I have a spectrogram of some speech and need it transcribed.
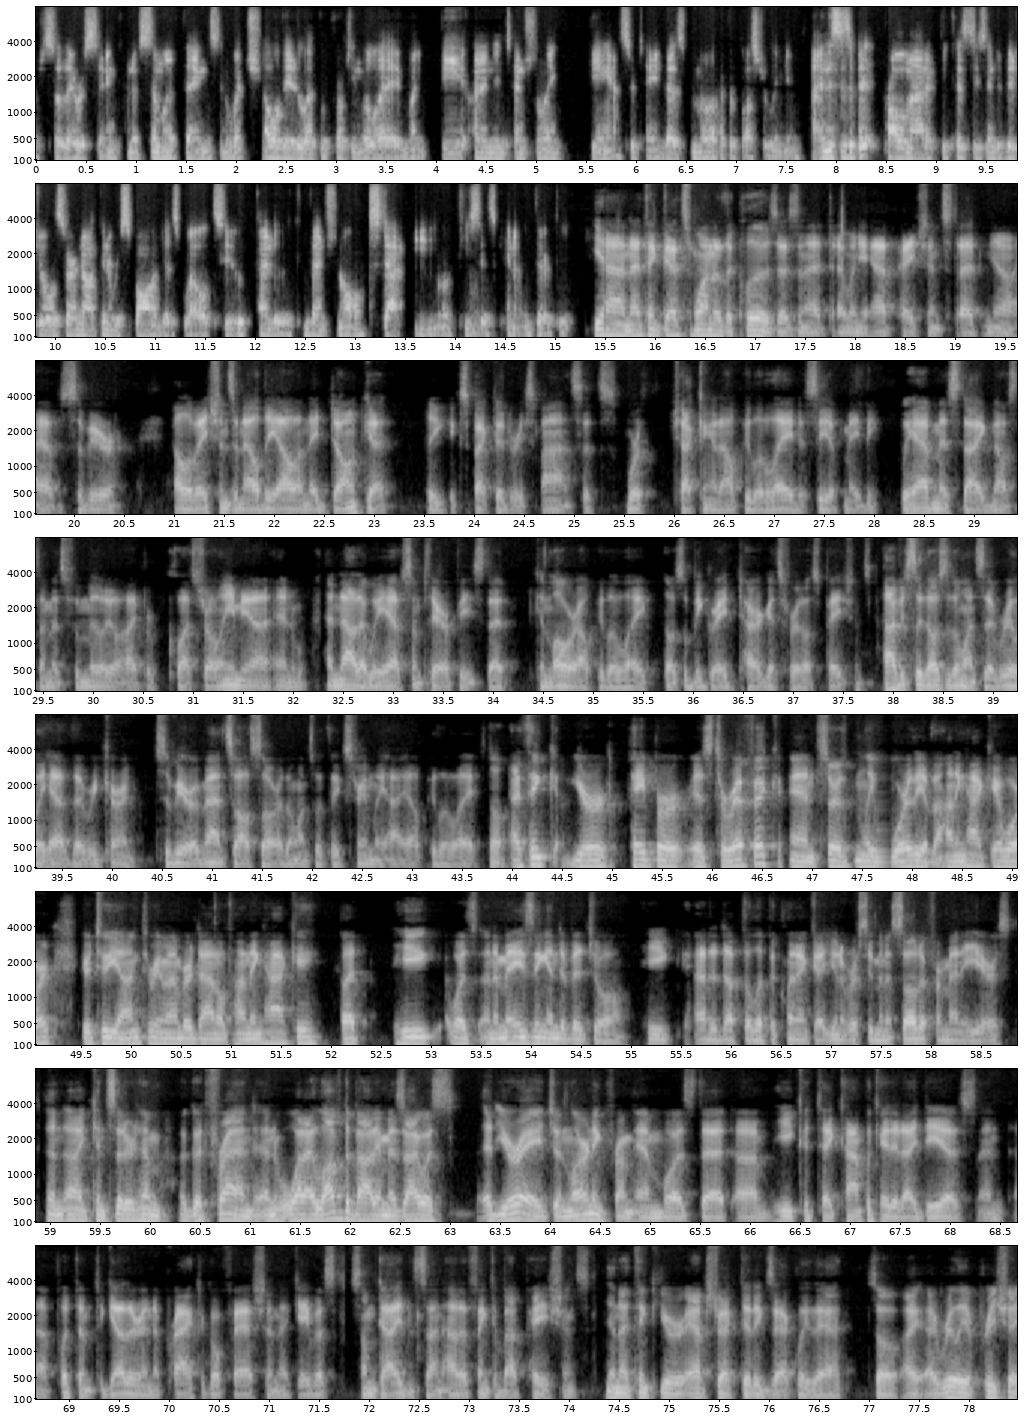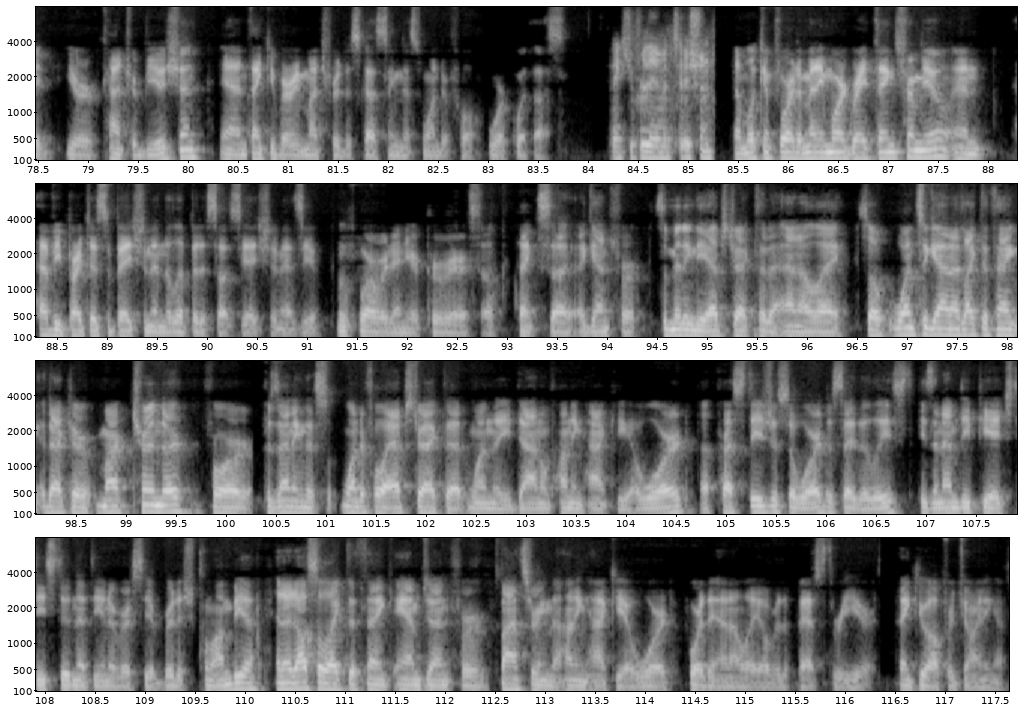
So they were seeing kind of similar things in which elevated lipoprotein a might be unintentionally being ascertained as familial hypercholesterolemia. Uh, and this is a bit problematic because these individuals are not going to respond as well to kind of the conventional statin or PCSK9 therapy. Yeah, and I think that's one of the clues, isn't it? That when you have patients that, you know, have severe elevations in LDL and they don't get the expected response, it's worth checking an LP little a to see if maybe we have misdiagnosed them as familial hypercholesterolemia and and now that we have some therapies that can lower LP those will be great targets for those patients. Obviously, those are the ones that really have the recurrent severe events, also, are the ones with the extremely high LP. So I think your paper is terrific and certainly worthy of the Hunninghake Award. You're too young to remember Donald Hunninghake, but he was an amazing individual. He headed up the lipid clinic at University of Minnesota for many years, and I considered him a good friend. And what I loved about him is I was at your age and learning from him was that um, he could take complicated ideas and uh, put them together in a practical fashion that gave us some guidance on how to think about patients. And I think your abstract did exactly that. So I, I really appreciate your contribution and thank you very much for discussing this wonderful work with us. Thank you for the invitation. I'm looking forward to many more great things from you and heavy participation in the Lipid Association as you move forward in your career. So thanks uh, again for submitting the abstract to the NLA. So once again, I'd like to thank Dr. Mark Trinder for presenting this wonderful abstract that won the Donald Hunninghake Award, a prestigious award to say the least. He's an MD PhD student at the University of British Columbia. And I'd also like to thank Amgen for sponsoring the Hunninghake Award for the NLA over the past three years. Thank you all for joining us.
